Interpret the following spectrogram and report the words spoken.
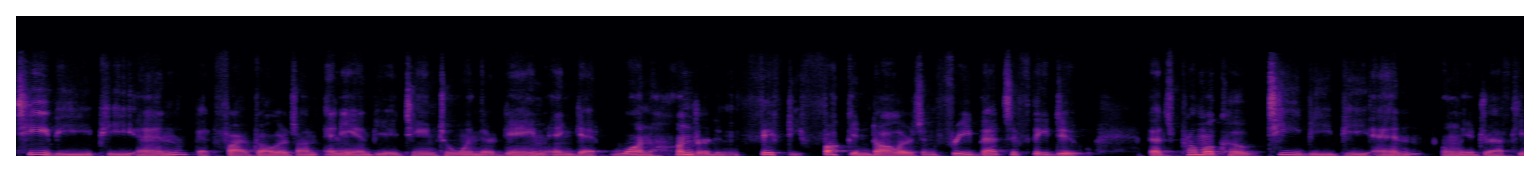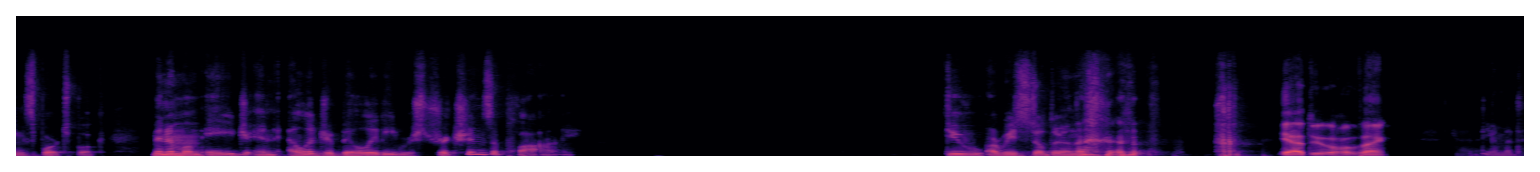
TBPN. Bet five dollars on any NBA team to win their game and get one hundred and fifty fucking dollars in free bets if they do. That's promo code TBPN. Only at DraftKings Sportsbook. Minimum age and eligibility restrictions apply. Do are we still doing that? Yeah, do the whole thing. God damn it.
